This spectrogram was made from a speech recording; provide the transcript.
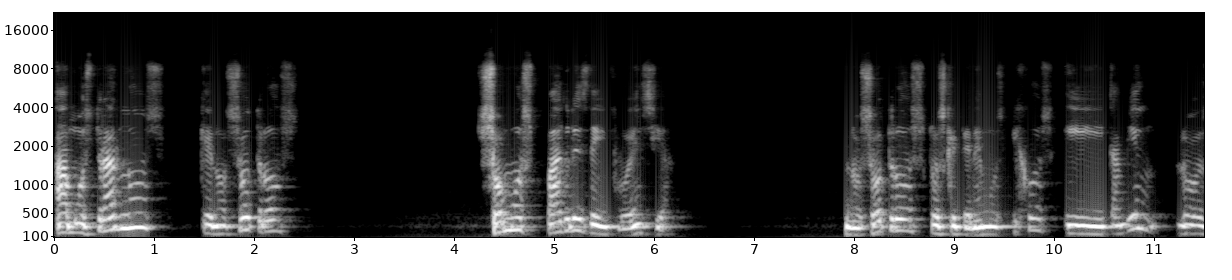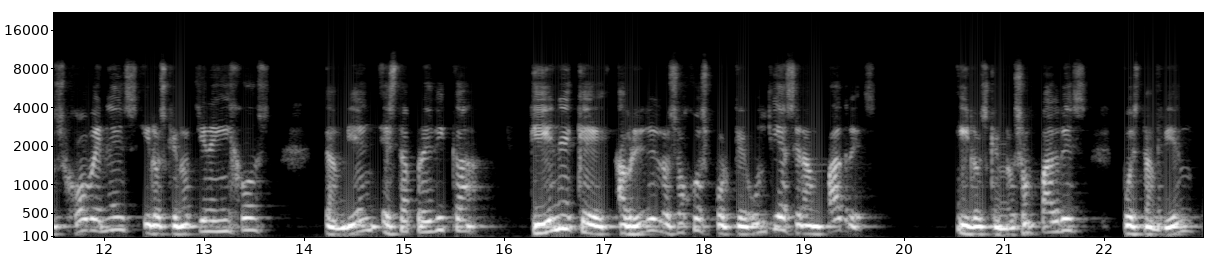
A mostrarnos que nosotros somos padres de influencia. Nosotros, los que tenemos hijos, y también los jóvenes y los que no tienen hijos, también esta prédica tiene que abrirle los ojos porque un día serán padres. Y los que no son padres, pues también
